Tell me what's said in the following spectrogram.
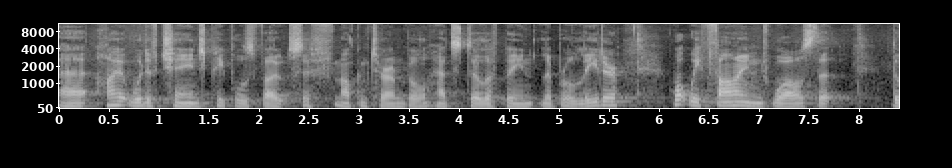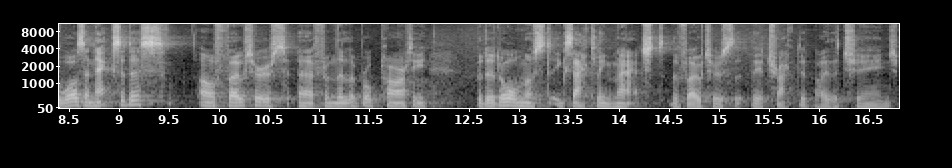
uh, how it would have changed people's votes if Malcolm Turnbull had still have been Liberal leader. What we found was that there was an exodus of voters uh, from the Liberal Party, but it almost exactly matched the voters that they attracted by the change.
